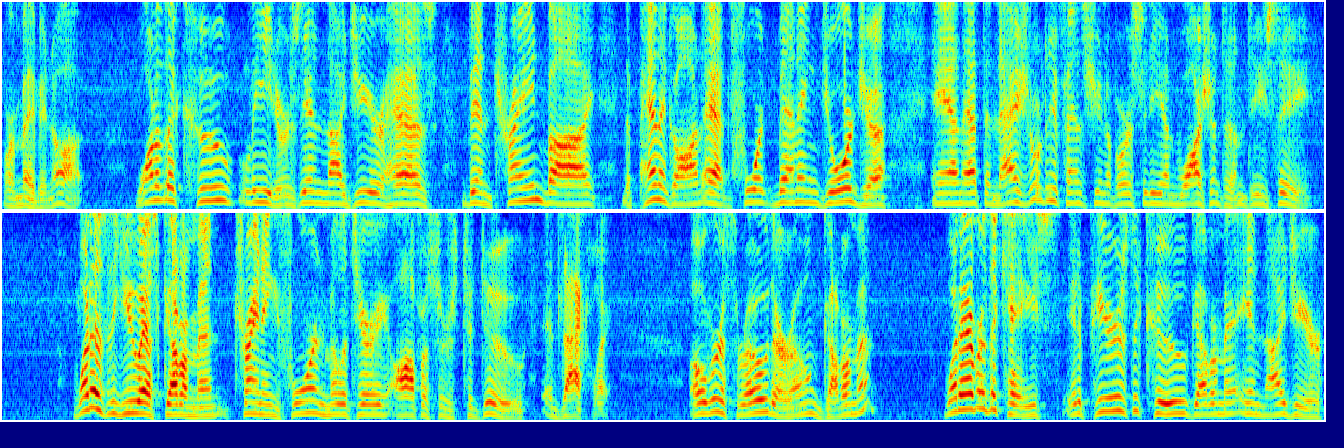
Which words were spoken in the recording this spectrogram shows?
or maybe not, one of the coup leaders in Niger has been trained by the Pentagon at Fort Benning, Georgia, and at the National Defense University in Washington, D.C. What is the U.S. government training foreign military officers to do exactly? Overthrow their own government? Whatever the case, it appears the coup government in Niger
